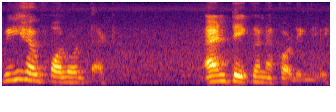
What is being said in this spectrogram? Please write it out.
we have followed that and taken accordingly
